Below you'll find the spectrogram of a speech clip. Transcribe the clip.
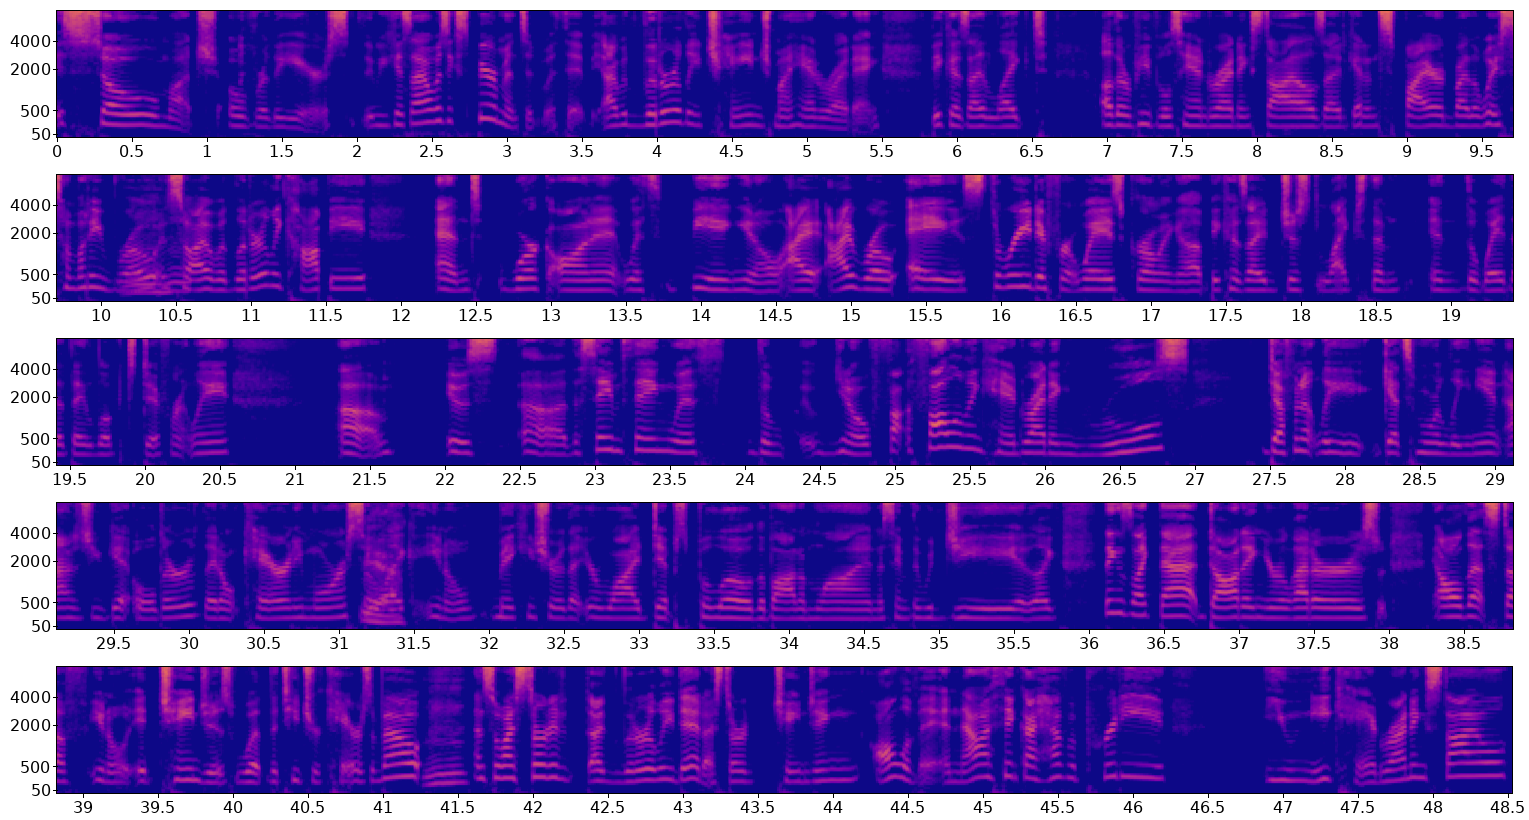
so much over the years because I always experimented with it. I would literally change my handwriting because I liked other people's handwriting styles. I'd get inspired by the way somebody wrote, and so Mhm. I would literally copy and work on it with being, you know, I I wrote A's three different ways growing up because I just liked them in the way that they looked differently. Um it was uh, the same thing with the you know fo- following handwriting rules definitely gets more lenient as you get older they don't care anymore so Yeah. like you know making sure that your y dips below the bottom line the same thing with g like things like that dotting your letters all that stuff you know it changes what the teacher cares about Mm-hmm. and so I started, I literally did. I started changing all of it. And now I think I have a pretty unique handwriting style.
